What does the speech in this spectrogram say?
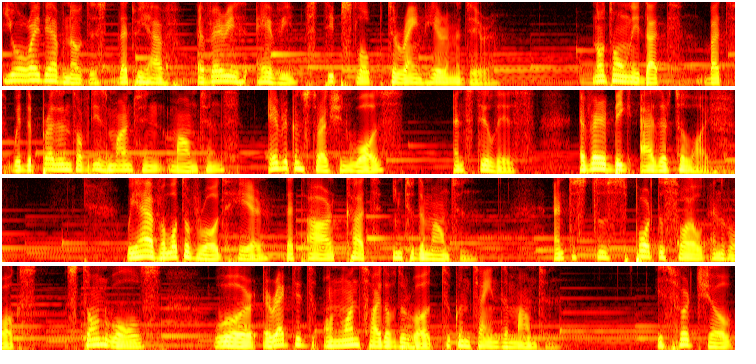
You already have noticed that we have a very heavy, steep slope terrain here in Madeira. Not only that, but with the presence of these mountain mountains, every construction was, and still is, a very big hazard to life. We have a lot of roads here that are cut into the mountain, and to, to support the soil and rocks, stone walls were erected on one side of the road to contain the mountain. His first job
